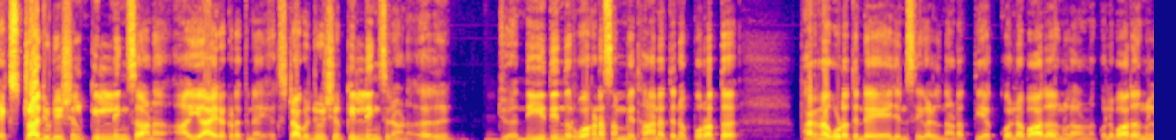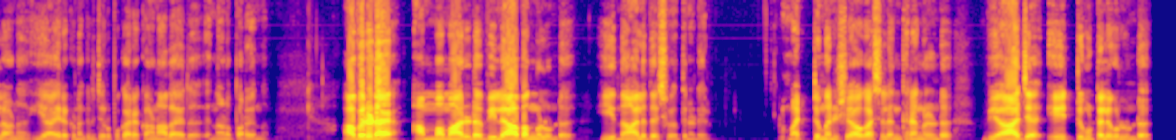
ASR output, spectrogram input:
എക്സ്ട്രാ ജുഡീഷ്യൽ കില്ലിങ്സ് ആണ് ആ ഈ ആയിരക്കണക്കിന് എക്സ്ട്രാ ജുഡീഷ്യൽ കില്ലിങ്സിനാണ് അതായത് നീതി നിർവഹണ സംവിധാനത്തിന് പുറത്ത് ഭരണകൂടത്തിന്റെ ഏജൻസികൾ നടത്തിയ കൊലപാതകങ്ങളാണ് കൊലപാതകങ്ങളിലാണ് ഈ ആയിരക്കണക്കിന് ചെറുപ്പക്കാരെ കാണാതായത് എന്നാണ് പറയുന്നത്. അവരുടെ അമ്മമാരുടെ വിലാപങ്ങളുണ്ട് ഈ നാല് ദശകത്തിനിടയിൽ. മറ്റ് മനുഷ്യാവകാശ ലംഘനങ്ങളുണ്ട് വ്യാജ ഏറ്റുമുട്ടലുകളുണ്ട്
